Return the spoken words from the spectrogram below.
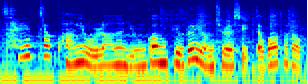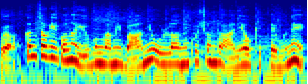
살짝 광이 올라오는 윤광피부를 연출할 수 있다고 하더라고요. 끈적이거나 유분감이 많이 올라오는 쿠션도 아니었기 때문에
